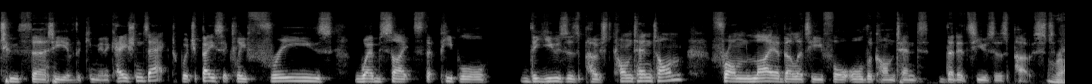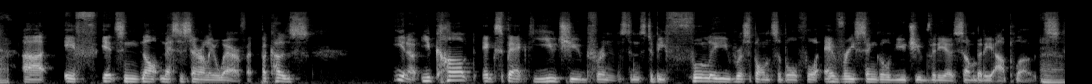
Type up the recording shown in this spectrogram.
230 of the Communications Act, which basically frees websites that people the users post content on from liability for all the content that its users post right. uh, if it's not necessarily aware of it because you know, you can't expect YouTube, for instance, to be fully responsible for every single YouTube video somebody uploads uh,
